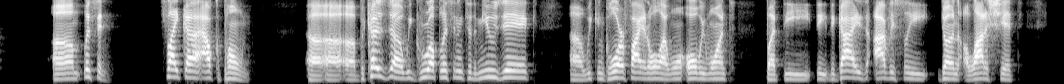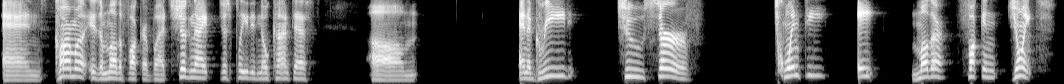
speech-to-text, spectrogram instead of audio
Um, listen, it's like uh, Al Capone. Uh, uh, uh because uh, we grew up listening to the music, uh, we can glorify it all I want, all we want. But the the the guy's obviously done a lot of shit, and karma is a motherfucker. But Suge Knight just pleaded no contest, um, and agreed to serve twenty eight motherfucking joints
